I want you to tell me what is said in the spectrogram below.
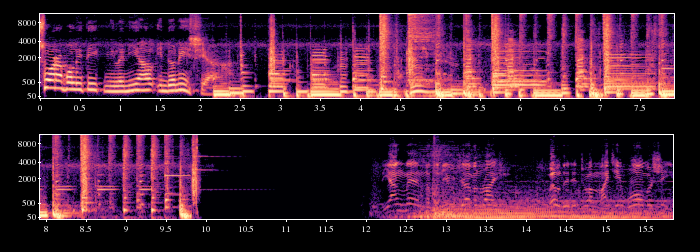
Suara Politik Milenial Indonesia. The young men of the new German Reich welded into a mighty war machine.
